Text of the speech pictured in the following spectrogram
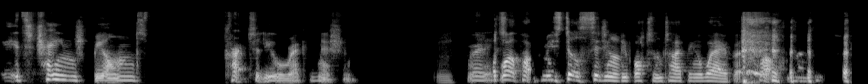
it's changed beyond practically all recognition. Mm. Really, well, apart from you still sitting on your bottom typing away, but from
